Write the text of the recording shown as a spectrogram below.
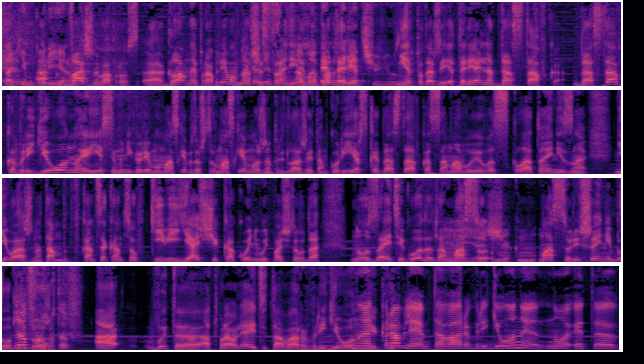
таким А, курьером. важный вопрос. А, главная проблема в нашей стране... А мы портрет ре- еще не. Нет, подожди, это реально доставка. Доставка в регионы, если мы не говорим о Москве, потому что в Москве можно предложить там курьерская доставка, самовывоз, склад, ну я не знаю. Неважно, там в конце концов киви ящик какой-нибудь почтовый, да? Но за эти годы там массу, массу решений было предложено. фруктов. А вы-то отправляете товар в регионы. Мы отправляем товары в регионы, но это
